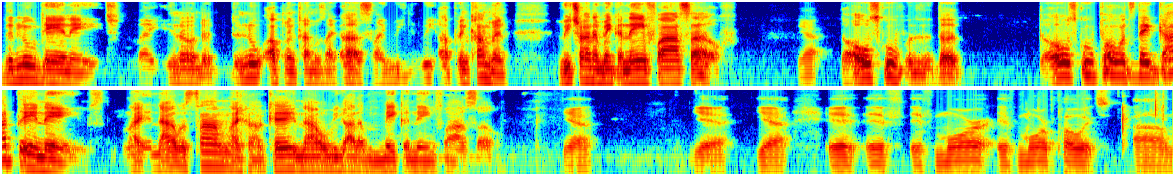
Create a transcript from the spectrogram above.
the new day and age. Like, you know, the, the new up and comers like us. Like we we up and coming. We trying to make a name for ourselves. yeah The old school the the old school poets they got their names. Like now it's time. Like okay, now we got to make a name for ourselves. Yeah, yeah, yeah. If if if more if more poets um,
